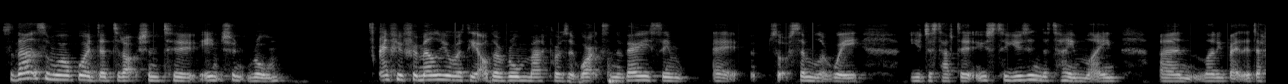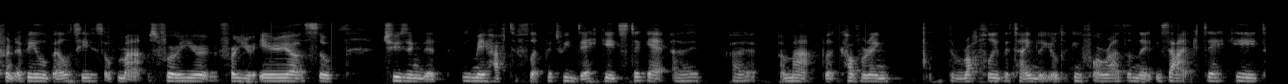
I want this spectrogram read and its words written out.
so that's a worldwide introduction to ancient Roam. If you're familiar with the other Roam mappers, it works in the very same uh, sort of similar way you just have to used to using the timeline and learning about the different availabilities of maps for your for your area. So choosing that you may have to flip between decades to get a, a, a map but covering the roughly the time that you're looking for rather than the exact decade.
